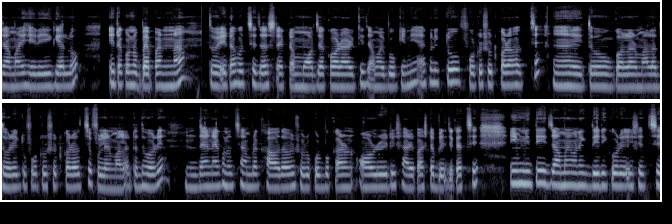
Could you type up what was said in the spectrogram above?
জামাই হেরেই গেল। এটা কোনো ব্যাপার না। তো এটা হচ্ছে জাস্ট একটা মজা করা আর কি জামাই বউকে নিয়ে। এখন একটু ফটোশ্যুট করা হচ্ছে। এই তো গলার মালা ধরে একটু ফটোশ্যুট করা হচ্ছে, ফুলের মালাটা ধরে। দেন এখন হচ্ছে আমরা খাওয়া দাওয়া শুরু করব কারণ অলরেডি সাড়ে পাঁচটা বেজে গেছে। এমনিতেই জামাই অনেক দেরি করে এসেছে।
